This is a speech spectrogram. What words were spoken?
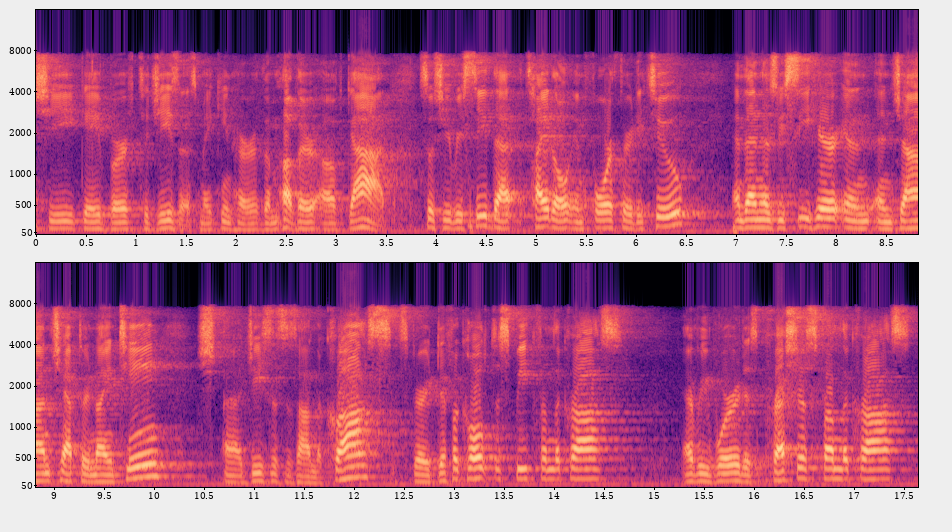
she gave birth to Jesus, making her the mother of God. So she received that title in 432. And then, as we see here in, in John chapter 19, uh, Jesus is on the cross. It's very difficult to speak from the cross. Every word is precious from the cross.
